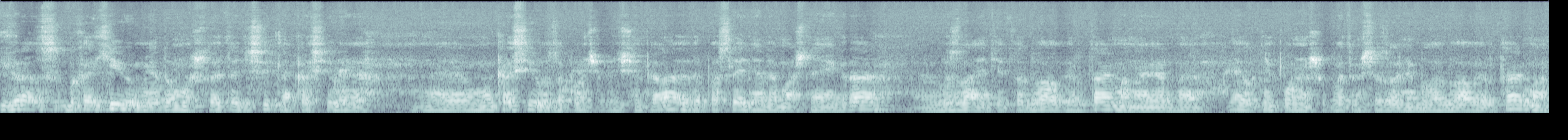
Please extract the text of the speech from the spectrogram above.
Игра с Бакакиевым, я думаю, что это действительно красивая. э, Мы красиво закончили чемпионат. Это последняя домашняя игра. Вы знаете, это два овертайма, наверное. Я вот не помню, что в этом сезоне было два овертайма.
